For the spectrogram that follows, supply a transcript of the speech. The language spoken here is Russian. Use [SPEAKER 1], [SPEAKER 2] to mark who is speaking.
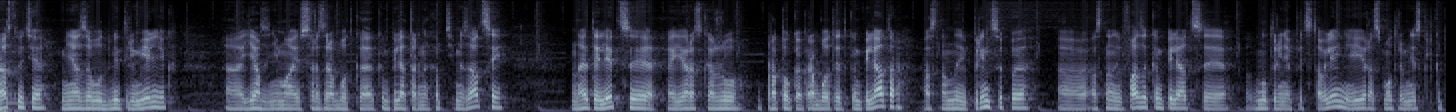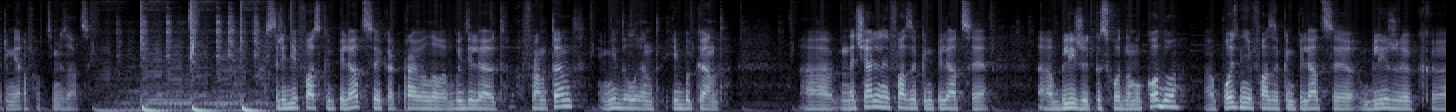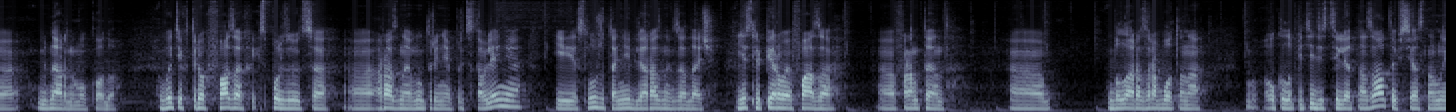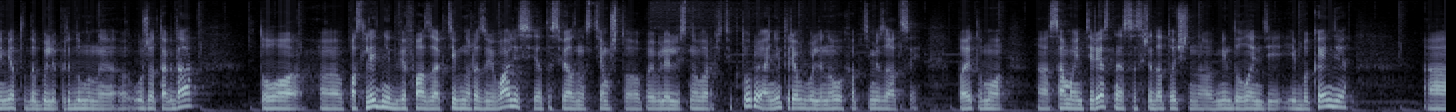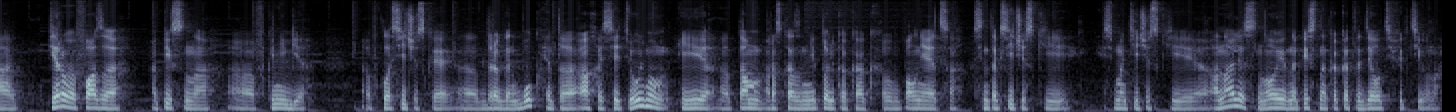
[SPEAKER 1] Здравствуйте, меня зовут Дмитрий Мельник. Э, я занимаюсь разработкой компиляторных оптимизаций. На этой лекции я расскажу про то, как работает компилятор, основные принципы, э, основные фазы компиляции, внутреннее представление и рассмотрим несколько примеров оптимизации. Среди фаз компиляции, как правило, выделяют фронтенд, middle end и backend. Э, начальные фазы компиляции – Э, ближе к исходному коду, а поздние фазы компиляции ближе к э, бинарному коду. В этих трех фазах используется э, разное внутреннее представление, и служат они для разных задач. Если первая фаза, фронтенд, была разработана около 50 лет назад, и все основные методы были придуманы уже тогда, то последние две фазы активно развивались, и это связано с тем, что появлялись новые архитектуры, и они требовали новых оптимизаций. Поэтому самое интересное сосредоточено в middle и backend. А, первая фаза описана а, в книге в классической Dragon Book. Это Аха сети Ульман, и там рассказано не только, как выполняется синтаксический семантический анализ, но и написано, как это делать эффективно.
